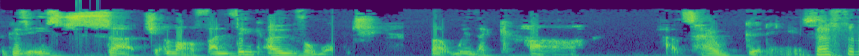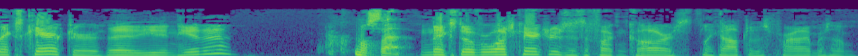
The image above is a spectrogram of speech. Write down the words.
because it is such a lot of fun. Think Overwatch, but with a car. That's how good it is. That's the next character. Uh, you didn't hear that? What's that? Next Overwatch character is a fucking car. It's like Optimus Prime or something.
